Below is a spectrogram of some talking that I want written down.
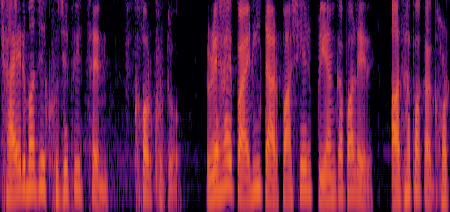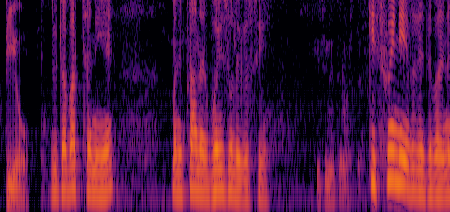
ছায়ের মাঝে খুঁজে ফিরছেন খড়কুটো। রেহাই পায়নি তার পাশের প্রিয়াঙ্কা পালের আধা পাকা ঘরটিও। দুটা বাচ্চা নিয়ে মানে প্রাণের ভয়ে চলে গেছি। কিছুই নিয়ে যেতে পারি না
